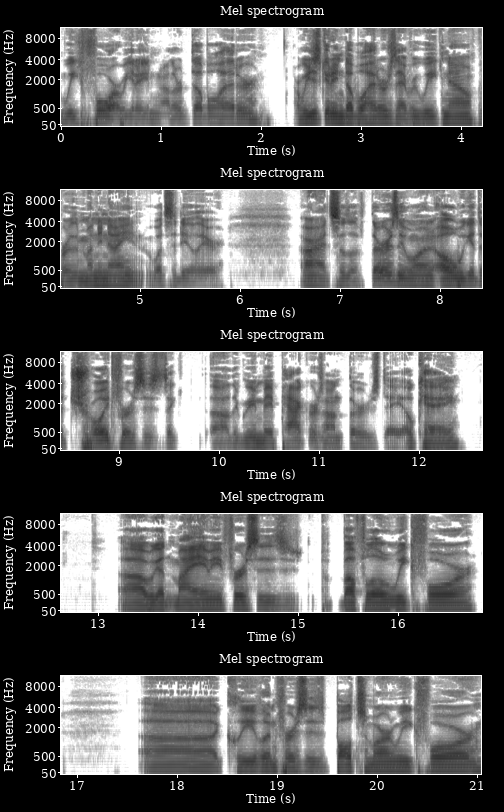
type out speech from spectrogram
week four, are we getting another double header? Are we just getting double headers every week now for the Monday night? What's the deal here? All right, so the Thursday one, oh, we get Detroit versus the uh, the Green Bay Packers on Thursday. Okay. Uh, we got Miami versus Buffalo in week four. Uh, Cleveland versus Baltimore in week four.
